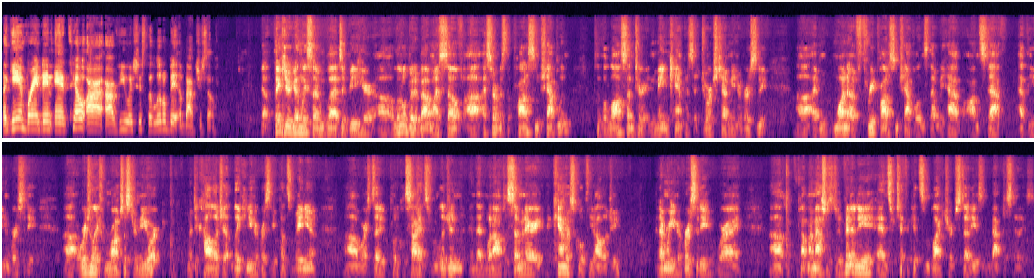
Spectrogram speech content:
again, Brandon, and tell our, our viewers just a little bit about yourself. Yeah, thank you again, Lisa. I'm glad to be here. Uh, a little bit about myself. Uh, I serve as the Protestant chaplain to the Law Center and main campus at Georgetown University. Uh, I'm one of three Protestant chaplains that we have on staff at the university. Uh, originally from Rochester, New York, went to college at Lincoln University, Pennsylvania, uh, where I studied political science and religion, and then went on to seminary at Candler School of Theology at Emory University, where I uh, got my master's in divinity and certificates in Black Church Studies and Baptist Studies.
